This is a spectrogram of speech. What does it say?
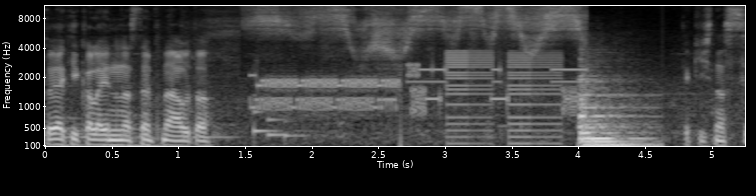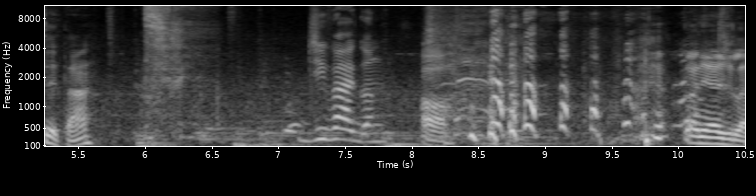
To jakie kolejne następne auto? Jakiś nasyta? G-Wagon. O! to nieźle.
